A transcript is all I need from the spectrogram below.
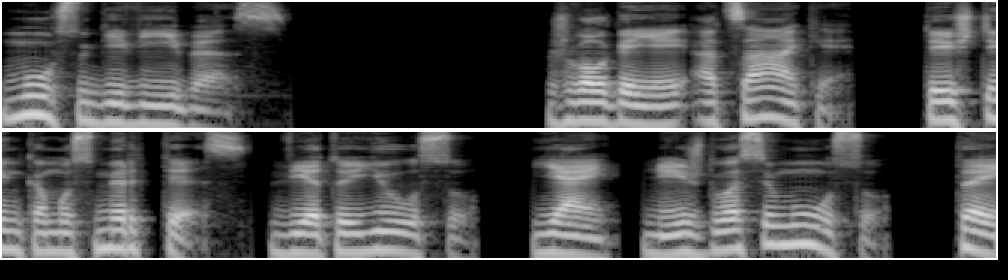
mūsų gyvybės. Žvalgajai atsakė, tai ištinka mus mirtis vietoj jūsų, jei neišduosi mūsų. Tai,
